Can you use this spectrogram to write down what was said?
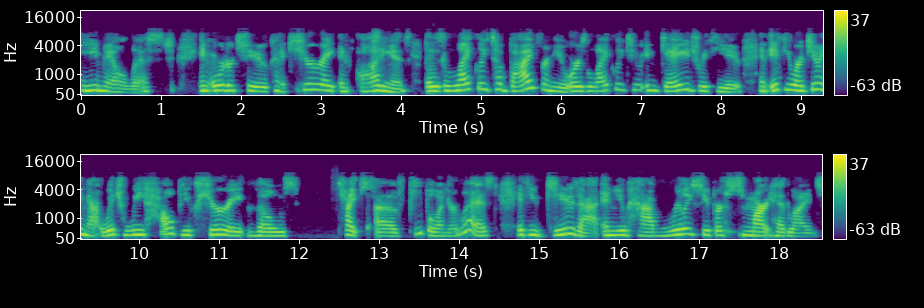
email list in order to kind of curate an audience that is likely to buy from you or is likely to engage with you. And if you are doing that, which we help you curate those types of people on your list, if you do that and you have really super smart headlines,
